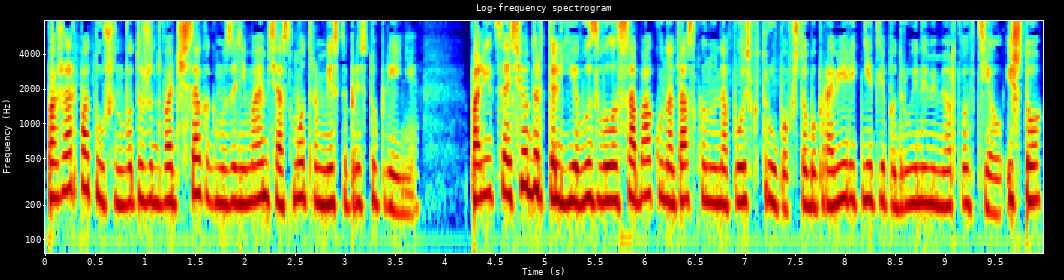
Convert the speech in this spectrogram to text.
Пожар потушен. Вот уже два часа, как мы занимаемся осмотром места преступления. Полиция Сёдертелье вызвала собаку, натасканную на поиск трупов, чтобы проверить, нет ли под руинами мертвых тел. И что?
